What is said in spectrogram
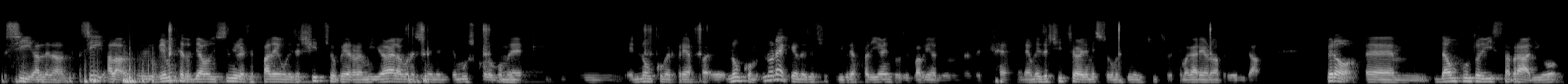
Sì, allenante. Sì, allora, ovviamente dobbiamo distinguere se fate un esercizio per migliorare la connessione mente-muscolo come, e non come preaffaticamento. Non, non, è che è un esercizio di preaffaticamento se va prima di un è un esercizio che avete messo come primo esercizio perché magari è una priorità. Però ehm, da un punto di vista pratico,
